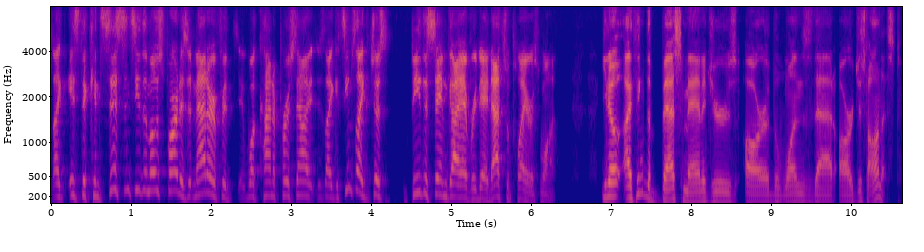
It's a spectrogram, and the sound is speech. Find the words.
Like, is the consistency the most part? Does it matter if it what kind of personality? It's like it seems like just be the same guy every day. That's what players want. You know, I think the best managers are the ones that are just honest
